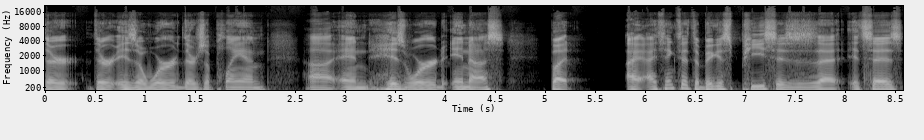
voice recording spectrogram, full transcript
there there is a word, there's a plan, uh, and His word in us, but I, I think that the biggest piece is, is that it says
